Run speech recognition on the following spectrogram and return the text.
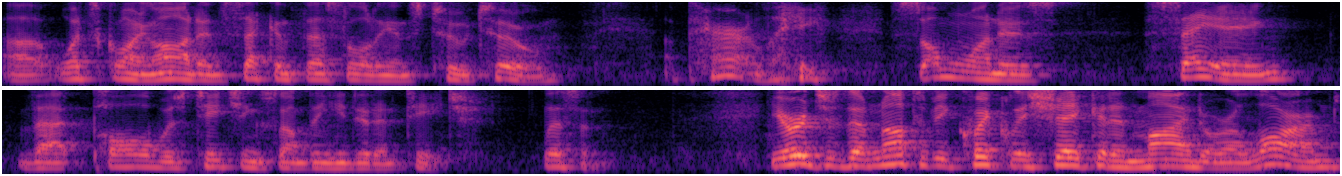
uh, what's going on in Second Thessalonians 2 2. Apparently, someone is saying that Paul was teaching something he didn't teach. Listen. He urges them not to be quickly shaken in mind or alarmed,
